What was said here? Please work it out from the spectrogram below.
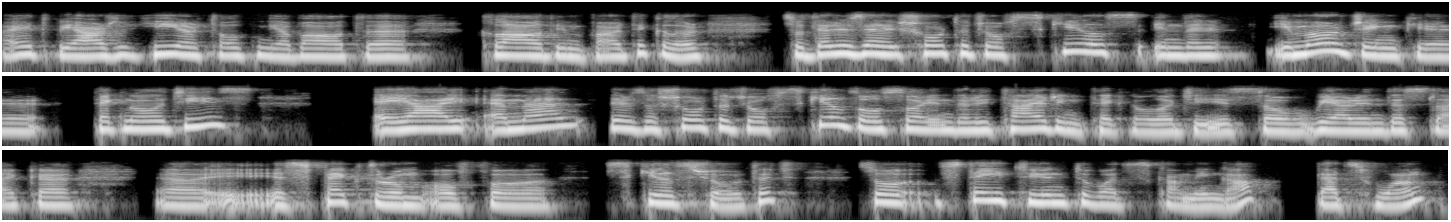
right? We are here talking about uh, cloud in particular. So there is a shortage of skills in the emerging uh, technologies AI, ML, there's a shortage of skills also in the retiring technologies. So we are in this like a, a spectrum of uh, skills shortage. So stay tuned to what's coming up. That's one.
